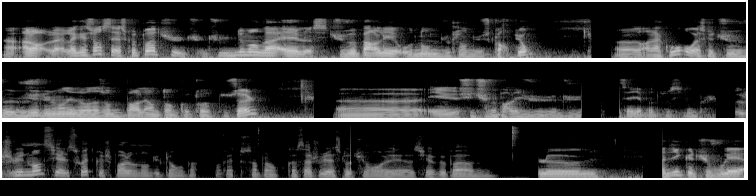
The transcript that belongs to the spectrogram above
Ah, Alors, la, la question, c'est est-ce que toi, tu, tu, tu lui demandes à elle si tu veux parler au nom du clan du Scorpion euh, à la cour, ou est-ce que tu veux juste lui demander l'autorisation de parler en tant que toi tout seul? Et si tu veux parler du. du... Ça, y a pas de souci non plus. Je lui demande si elle souhaite que je parle au nom du clan ou pas, en fait, tout simplement. Comme ça, je lui laisse l'option et euh, si elle veut pas, euh, Le. T'as dit que tu voulais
